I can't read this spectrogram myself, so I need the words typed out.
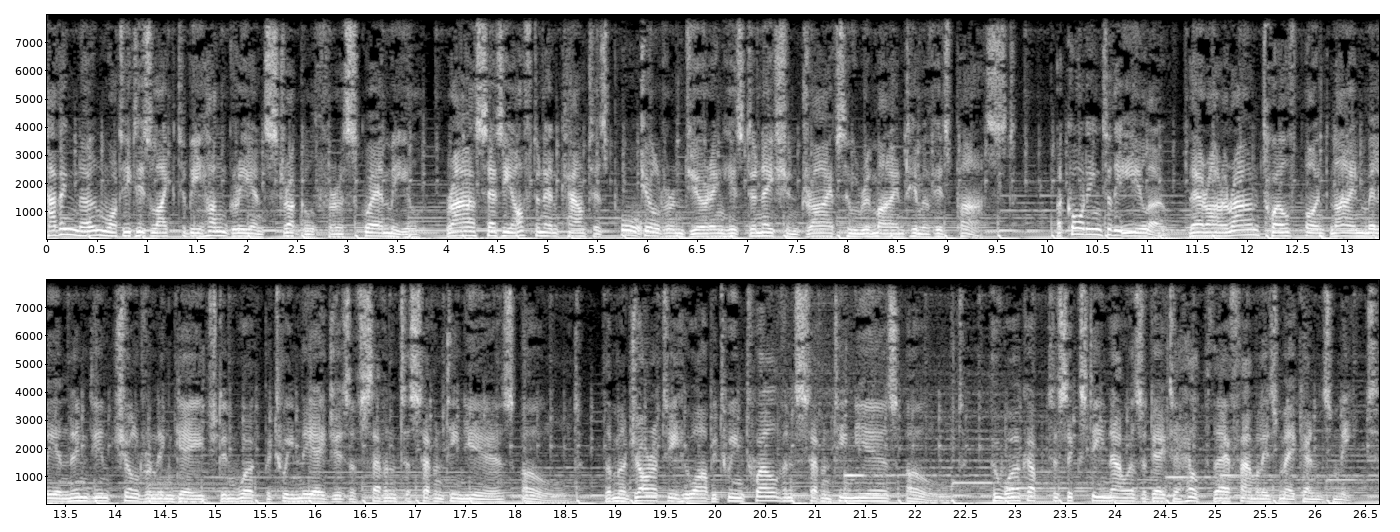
Having known what it is like to be hungry and struggle for a square meal, Rao says he often encounters poor children during his donation drives who remind him of his past. According to the ILO, there are around 12.9 million Indian children engaged in work between the ages of 7 to 17 years old, the majority who are between 12 and 17 years old, who work up to 16 hours a day to help their families make ends meet.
